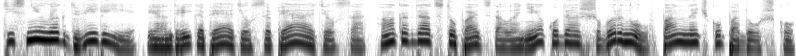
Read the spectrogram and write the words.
Теснила к двери, и Андрейка пятился, пятился, а когда отступать стало некуда, швырнул в панночку подушку.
